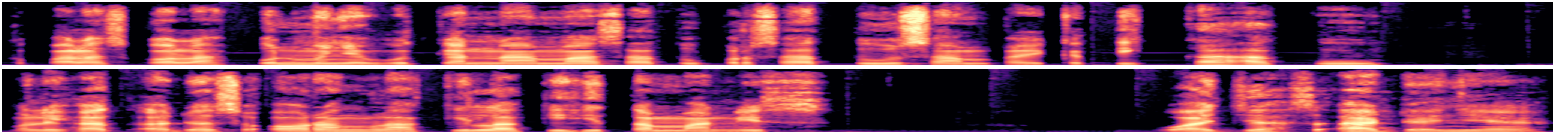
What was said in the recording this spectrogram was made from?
Kepala sekolah pun menyebutkan nama satu persatu sampai ketika aku melihat ada seorang laki-laki hitam manis wajah seadanya,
